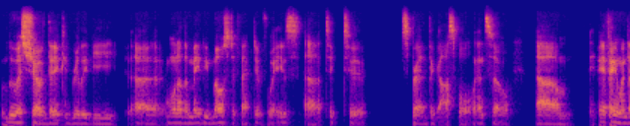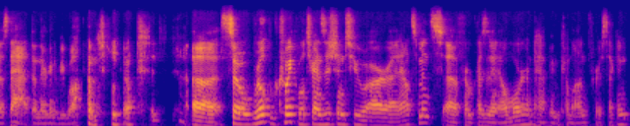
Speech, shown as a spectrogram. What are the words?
Lewis showed that it could really be uh, one of the maybe most effective ways uh, to to spread the gospel. And so um, if anyone does that, then they're going to be welcomed. You know? uh, so real quick, we'll transition to our announcements uh, from President Elmore and have him come on for a second.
